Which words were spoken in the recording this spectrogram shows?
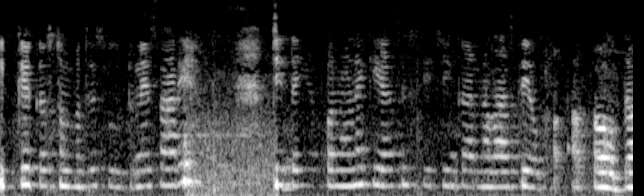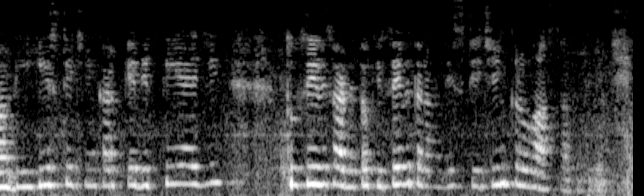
ਇੱਕ ਇੱਕ ਕਸਟਮਰ ਦੇ ਸੂਟ ਨੇ ਸਾਰੇ। ਜਿੱਦਾਂ ਹੀ ਆਪਾਂ ਨੂੰ ਉਹਨੇ ਕਿਹਾ ਸੀ ਸਟਿਚਿੰਗ ਕਰਨ ਵਾਸਤੇ, ਆਪਾਂ ਉਦਾਂ ਦੀ ਹੀ ਸਟਿਚਿੰਗ ਕਰਕੇ ਦਿੱਤੀ ਹੈ ਜੀ। ਤੁਸੀਂ ਵੀ ਸਾਡੇ ਤੋਂ ਕਿਸੇ ਵੀ ਤਰ੍ਹਾਂ ਦੀ ਸਟਿਚਿੰਗ ਕਰਵਾ ਸਕਦੇ ਹੋ ਜੀ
